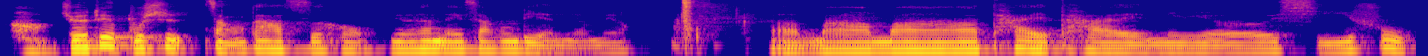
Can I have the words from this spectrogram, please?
好，绝对不是长大之后，你看那张脸有没有？啊，妈妈、太太、女儿、媳妇，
